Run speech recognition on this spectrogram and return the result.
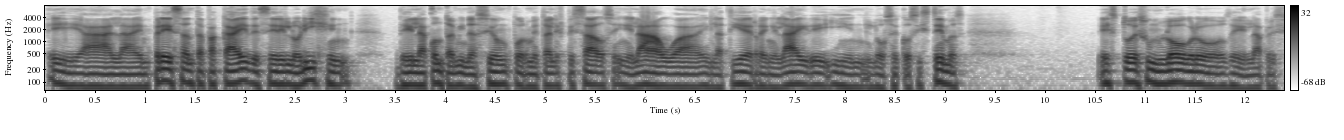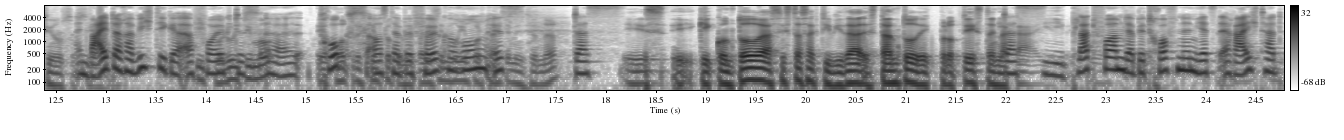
Eh, a la empresa Antapacay de ser el origen de la contaminación por metales pesados en el agua, en la tierra, en el aire y en los ecosistemas. Esto es un logro de la presión social. Ein weiterer wichtiger Erfolg último, des äh, Drucks aus der Bevölkerung ist, dass, es, eh, que con todas estas actividades, tanto de protesta en la dass die Plattform der Betroffenen jetzt erreicht hat,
